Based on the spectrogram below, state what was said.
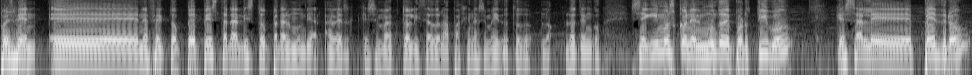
Pues bien, en efecto, Pepe estará listo para el Mundial. A ver, que se me ha actualizado la página, se me ha ido todo. No, lo tengo. Seguimos con el mundo deportivo, que sale Pedro,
